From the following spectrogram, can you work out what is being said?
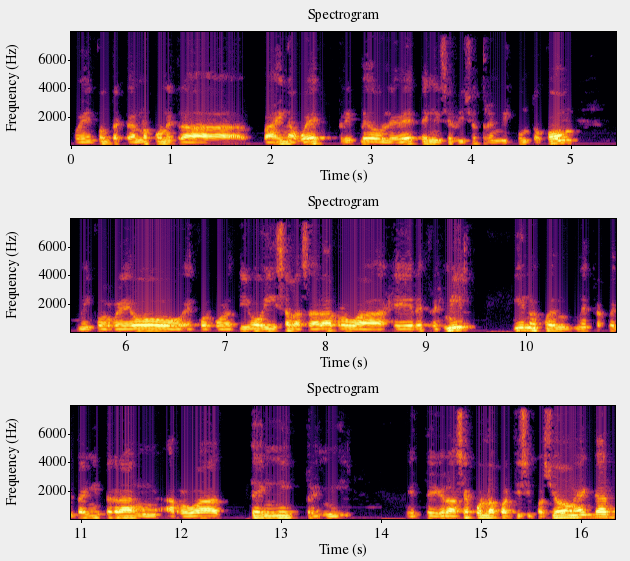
Pueden contactarnos por nuestra página web www.tecniservicios3000.com, mi correo corporativo isalazar.gr3000 y nuestra cuenta en Instagram arroba tecnic3000. Este, gracias por la participación, Edgar.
